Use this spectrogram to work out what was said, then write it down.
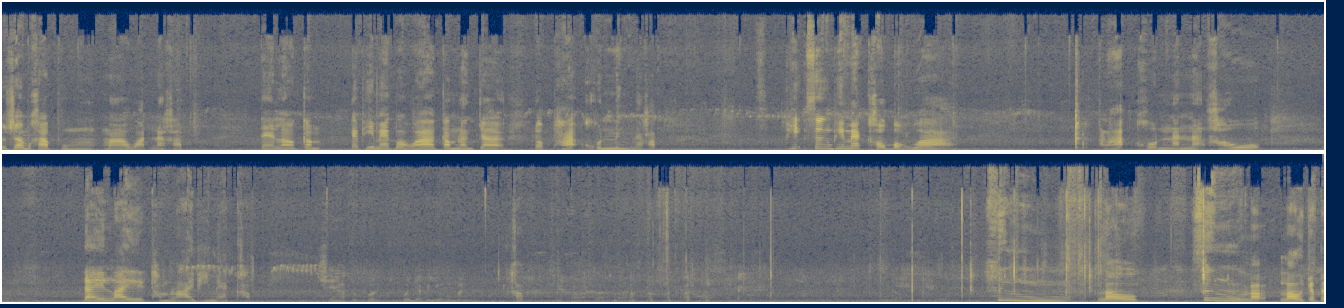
ผู้ชมครับผมมาวัดนะครับ แต่เรากำแต่พี่แม็กบอกว่ากำลังจะดบพระคนหนึ่งนะครับพี่ซึ่งพี่แม็กเขาบอกว่า พระคนนั้นน่ะเขาได้ไล่ทำร้ายพี่แม็กครับ ใช่ครับทุกคนทุกคนอย่าไปยุ่งกับมันนะครับ ซึ่งเราซึ่งเราเราจะไป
